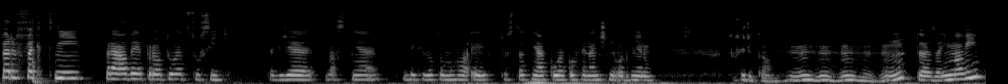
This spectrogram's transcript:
perfektní právě pro tuhle tu síť. Takže vlastně bych za to mohla i dostat nějakou jako finanční odměnu. Co si říkám, hm, hm, hm, hm, hm, to je zajímavý.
